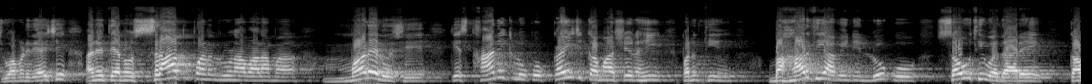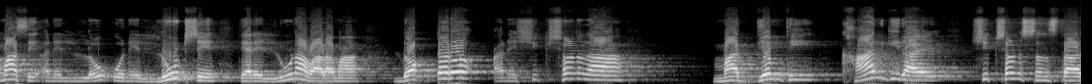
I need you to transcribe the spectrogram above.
જોવા મળી રહ્યા છે. અને તેનો શ્રાપ પણ લુણાવાળામાં મળેલો છે કે સ્થાનિક લોકો કંઈ જ કમાશે નહીં, પરંતુ બહારથી આવીને લોકો સૌથી વધારે કમાશે અને લોકોને લૂંટશે, ત્યારે લુણાવાડામાં ડોક્ટરો અને શિક્ષણના માધ્યમથી ખાનગી રાય શિક્ષણ સંસ્થા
